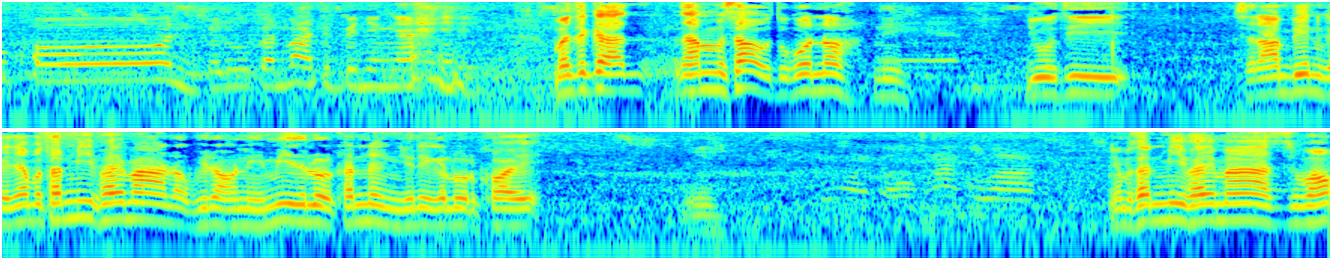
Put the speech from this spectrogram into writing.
ทุกคนไปดูกันว่าจะเป็นยังไงบรรยากาศยามมื้อเช้าทุกคนเนาะนี่ อยู่ที่สนามบินก็ยังบ่ทันมีไผมาดอกพี่น้องนี่มีแต่รถคันหนึงอยู่นี่ก็รถคอยนี่ ยังบ่ทันมีไผมาสิเฮา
